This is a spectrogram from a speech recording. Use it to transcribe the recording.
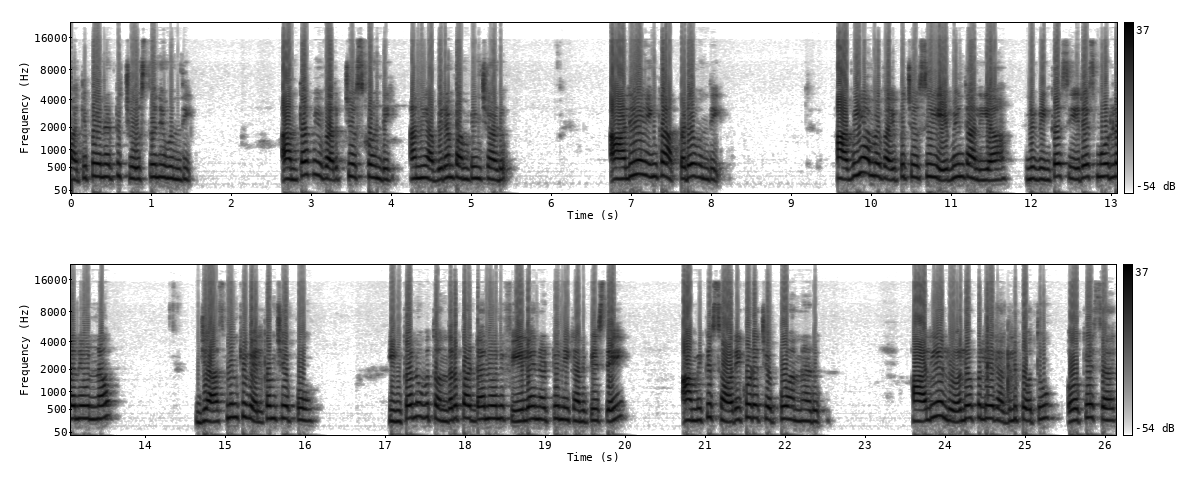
మతిపోయినట్టు చూస్తూనే ఉంది. అంతా మీ వర్క్ చూసుకోండి అని అభిరం పంపించాడు. ఆలియా ఇంకా అక్కడే ఉంది. అభి ఆమె వైపు చూసి ఏమైంది ఆలియా? నువ్వు ఇంకా సీరియస్ మూడ్లోనే ఉన్నావు? జాస్మిన్కి వెల్కమ్ చెప్పు. ఇంకా నువ్వు తొందరపడ్డాను అని ఫీల్ అయినట్టు నీకు అనిపిస్తే ఆమెకి సారీ కూడా చెప్పు అన్నాడు. ఆలియా లోపలే రగిలిపోతూ ఓకే సార్.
